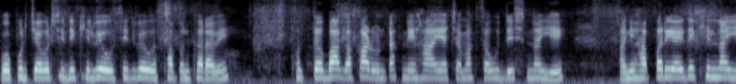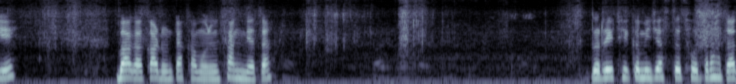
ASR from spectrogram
व पुढच्या वर्षी देखील व्यवस्थित व्यवस्थापन करावे. फक्त बागा काढून टाकणे हा याच्या मागचा उद्देश नाही आहे आणि हा पर्याय देखील नाही आहे बागा काढून टाका म्हणून सांगण्याचा. तर रेट हे कमी जास्तच होत राहतात.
